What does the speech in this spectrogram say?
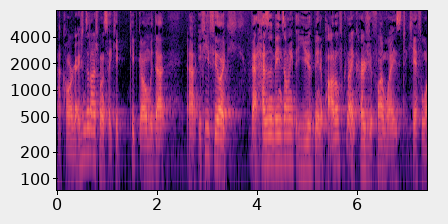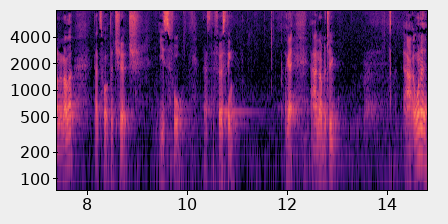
our congregations. And I just want to say, keep, keep going with that. Uh, if you feel like that hasn't been something that you've been a part of, can I encourage you to find ways to care for one another? That's what the church is for. That's the first thing. Okay, uh, number two. Uh, I want to.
